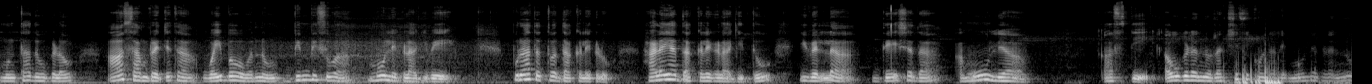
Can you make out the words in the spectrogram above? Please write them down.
ಮುಂತಾದವುಗಳು ಆ ಸಾಮ್ರಾಜ್ಯದ ವೈಭವವನ್ನು ಬಿಂಬಿಸುವ ಮೌಲ್ಯಗಳಾಗಿವೆ. ಪುರಾತತ್ವ ದಾಖಲೆಗಳು, ಹಳೆಯ ದಾಖಲೆಗಳಾಗಿದ್ದು ಇವೆಲ್ಲ ದೇಶದ ಅಮೂಲ್ಯ ಆಸ್ತಿ. ಅವುಗಳನ್ನು ರಕ್ಷಿಸಿಕೊಂಡರೆ ಮೌಲ್ಯಗಳನ್ನು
